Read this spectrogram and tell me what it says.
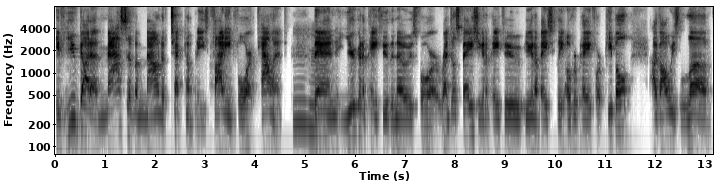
If you've got a massive amount of tech companies fighting for talent, mm-hmm. then you're going to pay through the nose for rental space. You're going to pay through, you're going to basically overpay for people I've always loved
